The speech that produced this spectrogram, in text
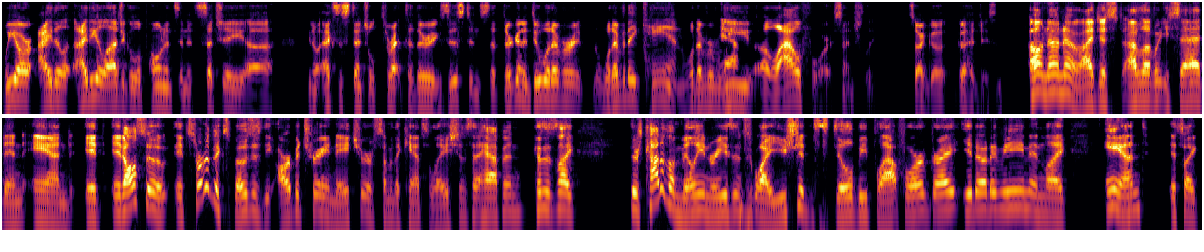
we are ide- ideological opponents and it's such a uh, you know existential threat to their existence that they're going to do whatever whatever they can whatever yeah. we allow for essentially. Sorry go go ahead jason. Oh no no i just i love what you said and and it it also it sort of exposes the arbitrary nature of some of the cancellations that happen because it's like there's kind of a million reasons why you should still be platformed, right? You know what I mean? And like, and it's like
